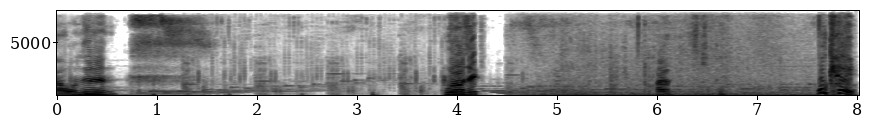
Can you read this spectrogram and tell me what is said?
아 오늘은 보라색? 아 스킵해? 오케이!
